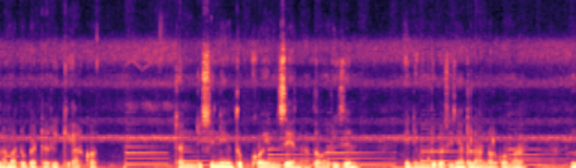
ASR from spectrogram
alamat dompet dari QR code. Dan di sini untuk koin Zen atau Horizon minimum depositnya adalah 0,0000001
